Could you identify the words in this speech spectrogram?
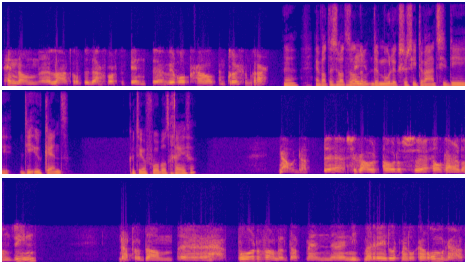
En dan eh, later op de dag wordt het kind eh, weer opgehaald en teruggebracht. Ja. En wat is, wat is dan de, de moeilijkste situatie die, die u kent? Kunt u een voorbeeld geven? Nou, dat uh, zo gauw ouders elkaar dan zien... dat er dan woorden vallen dat men niet meer redelijk met elkaar omgaat.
